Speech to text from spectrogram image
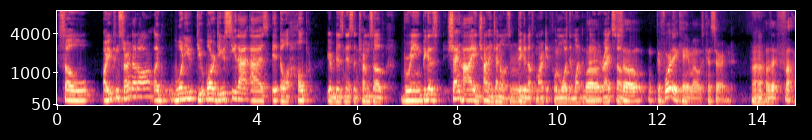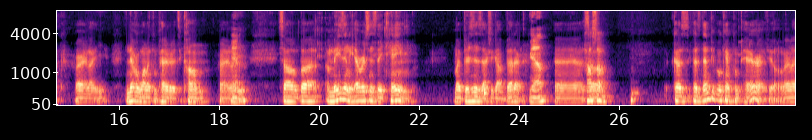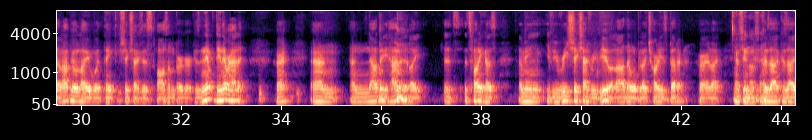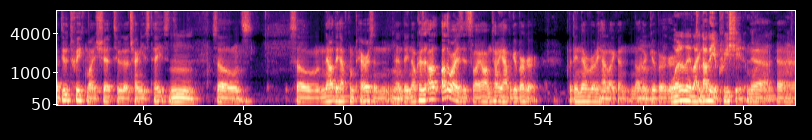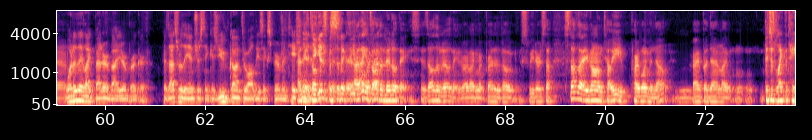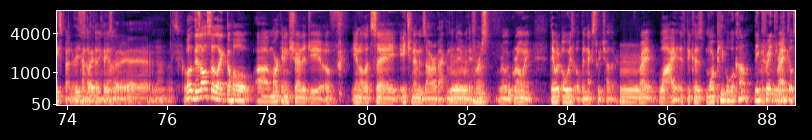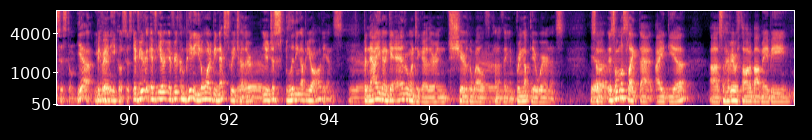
So, are you concerned at all? Like, what do you do, or do you see that as it will help your business in terms of bring because Shanghai and China in general is a big enough market for more than one competitor, Well, right? so so before they came, I was concerned. Uh-huh. I was like, "Fuck!" Right? Like, you never want a competitor to come, right? Like, Yeah. So, but amazingly, ever since they came, my business actually got better. yeah, Uh, How so? Because because then people can compare. I feel right. Like, a lot of people like would think Shake Shack is this awesome burger because they never they never had it, right? And and now they have it. Like it's it's funny because I mean if you read Shake Shack's review, a lot of them will be like Charlie is better, right? Like I've seen those. because Yeah. I because I do tweak my shit to the Chinese taste. Mm. So so now they have comparison mm. and they know because otherwise it's like oh I'm telling you I have a good burger, but they never really had mm. like another good burger. What do they So like? now they appreciate it. More. Yeah, yeah, yeah. What do they like better about your burger? Because that's really interesting. Because you've gone through all these experimentations. I think Do you get specific I think it's like all that? the little things. It's all the little things, right? Like my bread is a little sweeter stuff. Stuff that if I don't tell you, you probably won't even know, right? But then like They just like the taste better. they just kind of like thing, the taste yeah. better. Yeah, yeah. yeah, that's cool. Well, there's also like the whole uh, marketing strategy of you know, let's say H and M and Zara back in the day when they first were growing. They would always open next to each other, Hmm. right? Why? It's because more people will come. They create the Right. ecosystem. Yeah, you create an ecosystem. If you're if you're if you're competing, you don't want to be next to each other. You're just splitting up your audience. But now you're gonna get everyone together and share the wealth, kind of thing, and bring up the awareness. So it's almost like that idea. Uh, so have you ever thought about maybe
